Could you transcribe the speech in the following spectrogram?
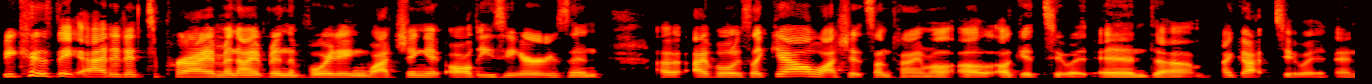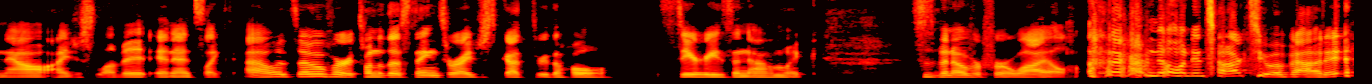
because they added it to Prime and I've been avoiding watching it all these years. And uh, I've always like, yeah, I'll watch it sometime. I'll, I'll, I'll get to it. And um, I got to it and now I just love it. And it's like, oh, it's over. It's one of those things where I just got through the whole series and now I'm like, this has been over for a while. I have no one to talk to about it.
